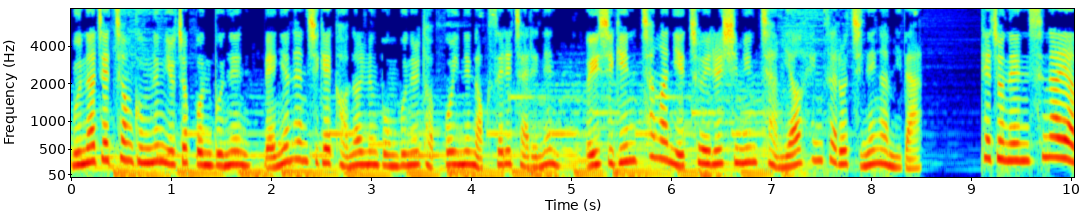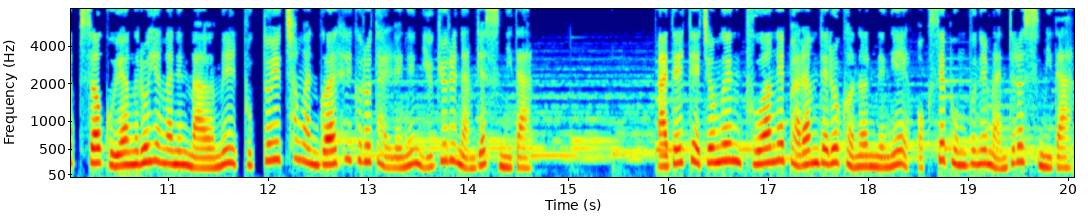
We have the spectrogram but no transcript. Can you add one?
문화재청 국능 유적본부는 매년 한식의 건월릉 봉분을 덮고 있는 억새를 자르는 의식인 청원 예초회를 시민 참여 행사로 진행합니다. 태조는 승하에 앞서 고향으로 향하는 마음을 북도의 청안과 흙으로 달래는 유교를 남겼습니다. 아들 태종은 부왕의 바람대로 건원릉에 억새 본분을 만들었습니다.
